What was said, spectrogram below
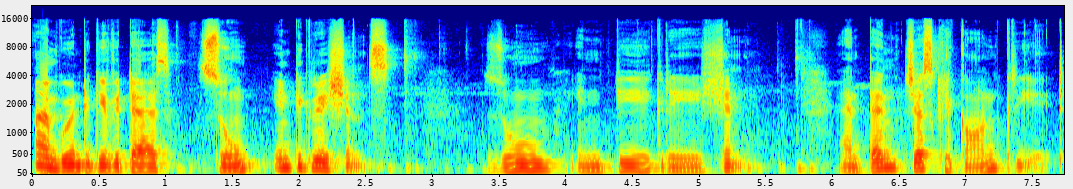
I am going to give it as Zoom Integrations. Zoom Integration. And then just click on Create.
